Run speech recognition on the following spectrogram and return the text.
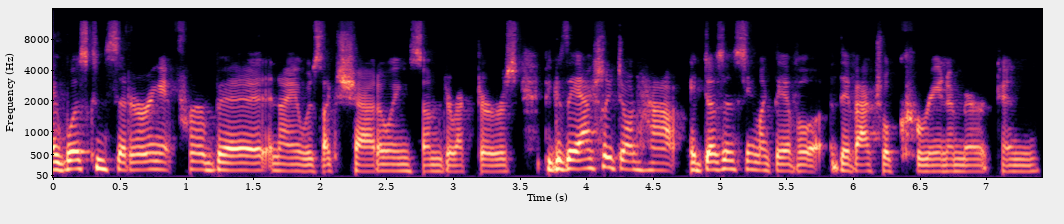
I was considering it for a bit, and I was like shadowing some directors because they actually don't have. It doesn't seem like they have a they have actual Korean American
